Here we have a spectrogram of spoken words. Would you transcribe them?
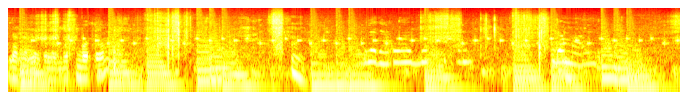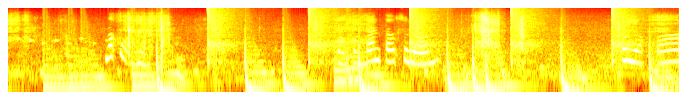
Darami ko lang buto. wala na ako agad. Gamay. Naku, di. Pagpundan tao sulod. Kuya pa.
